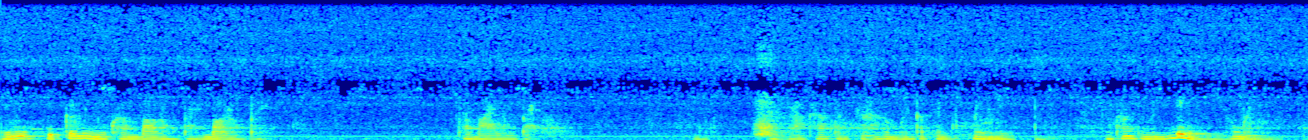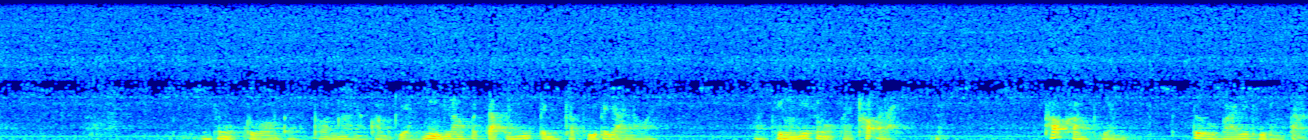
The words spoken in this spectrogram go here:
ทีนี้จิตก็ยิ่งมีความเบาลงไป เบาลงไปสบายลงไปราคาตัณหาก็เหมือนกับเป็นไม่มีทั้งที่มันดิ้นของมัน สงบตัวไปเพราะอำนาจแห่งความเปลี่ยนนี่เราก็จับอันนี้เป็นกับผีพยานน้อยสิ่งเหล่านี้สงบไปเพราะอะไร เพราะความเพียรด้วยอุบายวิธีต่าง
